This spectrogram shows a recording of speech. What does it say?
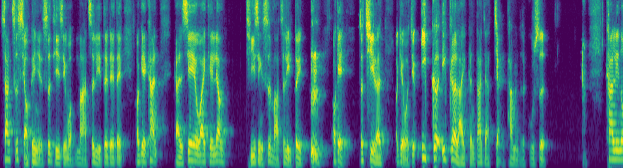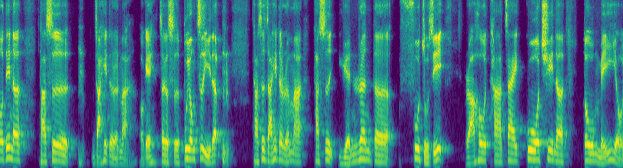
上次小编也是提醒我，马志里，对对对。OK，看，感谢 YK 亮提醒是马志里，对。OK，这七人，OK，我就一个一个来跟大家讲他们的故事。卡里诺丁呢，他是 扎希的人嘛？OK，这个是不用质疑的。他是扎希的人嘛？他是原任的副主席，然后他在过去呢都没有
